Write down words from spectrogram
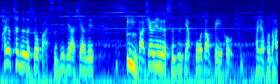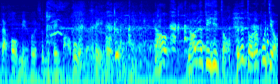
他就趁这个时候把十字架项链，把项链那个十字架拨到背后去，他想说他在后面，或者是不是可以保护我的背后？然后，然后就继续走，可是走了不久，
